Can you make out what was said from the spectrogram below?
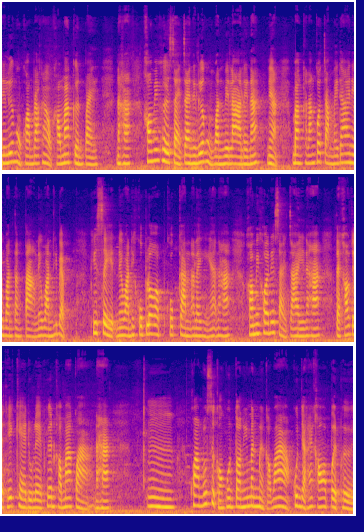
ในเรื่องของความรักให้กับเขามากเกินไปนะคะ เขาไม่เคยใส่ใจในเรื่องของวันเวลาเลยนะ เนี่ย บางครั้งก็จำไม่ได้ในวันต่างๆ ในวันที่แบบพิเศษ ในวันที่ครบรอบคบกันอะไรอย่างเงี้ยนะคะ เขาไม่ค่อยได้ใส่ใจนะคะ แต่เขาจะเทคแคร์ดูแลเพื่อนเขามากกว่านะคะ อืมความรู้สึกของคุณตอนนี้มันเหมือนกับว่า คุณอยากให้เขาเปิดเผย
